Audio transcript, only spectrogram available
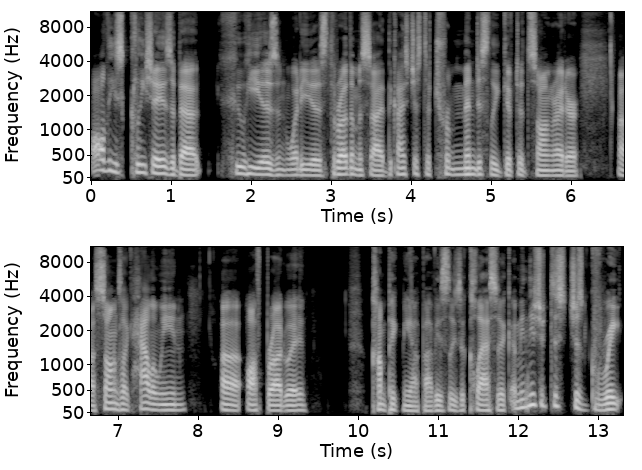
all these cliches about who he is and what he is, throw them aside. The guy's just a tremendously gifted songwriter. Uh, songs like Halloween, uh, off Broadway, Come Pick Me Up, obviously, is a classic. I mean, these are just, just great,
